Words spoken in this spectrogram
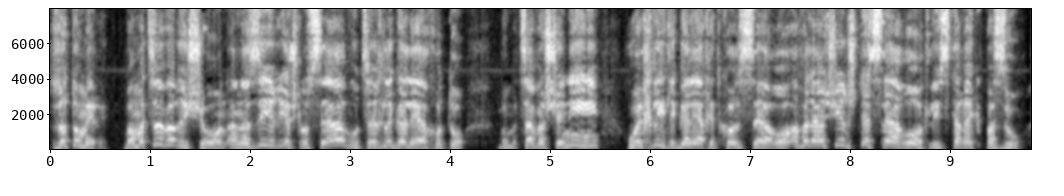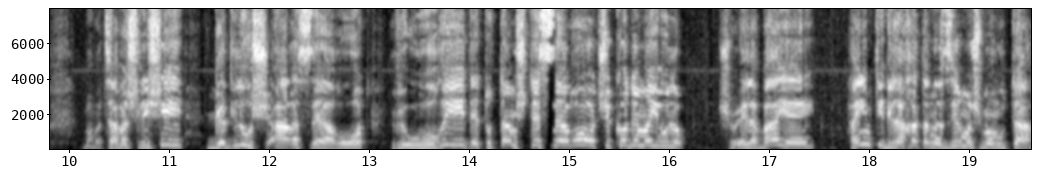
זאת אומרת, במצב הראשון, הנזיר יש לו שיער והוא צריך לגלח אותו. במצב השני, הוא החליט לגלח את כל שערו, אבל להשאיר שתי שערות, להסתרק פזור. במצב השלישי, גדלו שאר השערות, והוא הוריד את אותם שתי שערות שקודם היו לו. שואל אביי, האם תגלחת הנזיר משמעותה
